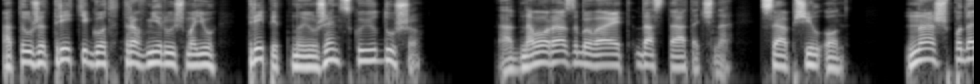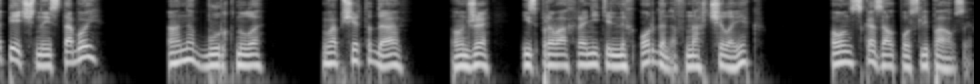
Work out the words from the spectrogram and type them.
а ты уже третий год травмируешь мою трепетную женскую душу». «Одного раза бывает достаточно», — сообщил он. «Наш подопечный с тобой?» Она буркнула. «Вообще-то да. Он же из правоохранительных органов наш человек?» Он сказал после паузы.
